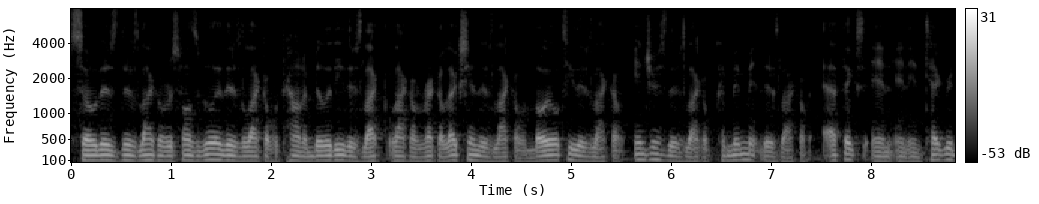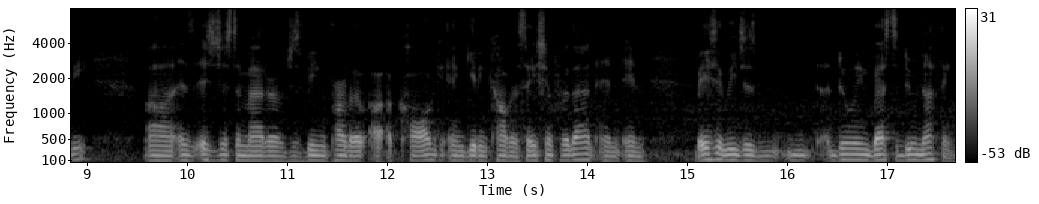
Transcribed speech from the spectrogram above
So there's there's lack of responsibility, there's a lack of accountability, there's lack lack of recollection, there's lack of loyalty, there's lack of interest, there's lack of commitment, there's lack of ethics and, and integrity. Uh, it's, it's, just a matter of just being part of a, a, cog and getting compensation for that, and and basically just doing best to do nothing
